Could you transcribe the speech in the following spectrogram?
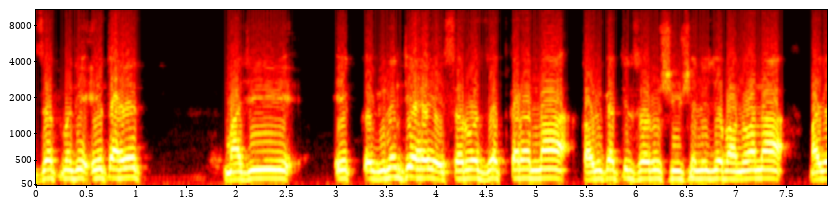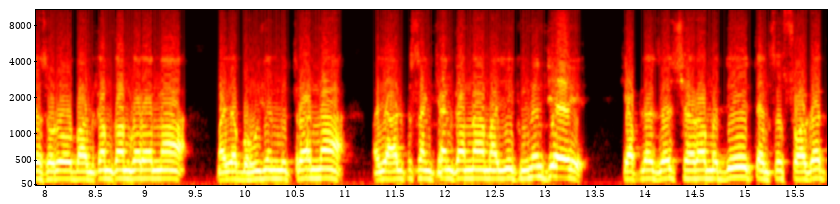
जतमध्ये येत आहेत. माझी एक विनंती आहे सर्व जतकरांना तालुक्यातील सर्व शिवसेनेच्या बांधवांना माझ्या सर्व बांधकाम कामगारांना माझ्या बहुजन मित्रांना माझ्या अल्पसंख्याकांना माझी एक विनंती आहे की आपल्या जत शहरामध्ये त्यांचं स्वागत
